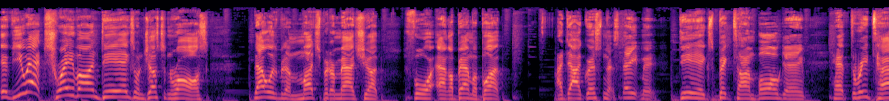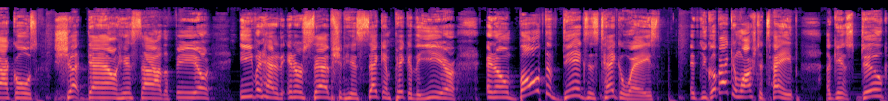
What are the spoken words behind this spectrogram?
If you had Trevon Diggs on Justyn Ross, that would have been a much better matchup for Alabama. But I digress from that statement. Diggs, big time ball game, had three tackles, shut down his side of the field, even had an interception, his second pick of the year. And on both of Diggs' takeaways, if you go back and watch the tape against Duke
